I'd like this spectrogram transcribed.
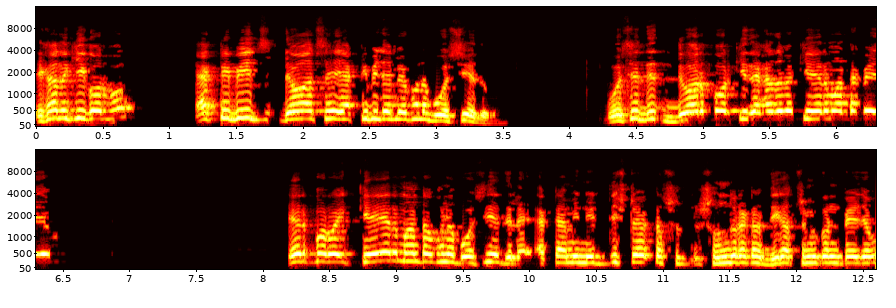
এখানে কি করব? একটি বীজ দেওয়া আছে একটি বীজ আমি ওখানে বসিয়ে দেবো। বসিয়ে দেওয়ার পর কি দেখা যাবে? কে এর মানটা পেয়ে যাব? এরপর ওই কে এর মানটা ওখানে বসিয়ে দিলে একটা আমি নির্দিষ্ট একটা সুন্দর একটা দীঘার সমীকরণ পেয়ে যাব।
